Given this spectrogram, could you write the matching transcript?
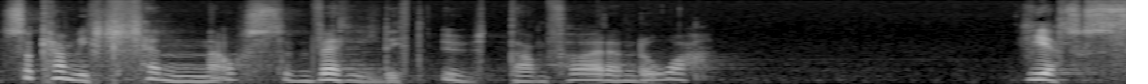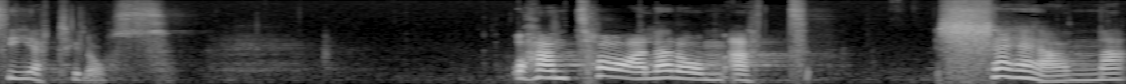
så kan vi känna oss väldigt utanför ändå. Jesus ser till oss. Och han talar om att tjäna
